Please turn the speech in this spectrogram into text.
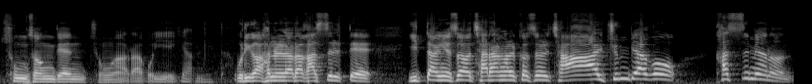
충성된 종아라고 얘기합니다. 우리가 하늘나라 갔을 때 이 땅에서 자랑할 것을 잘 준비하고 갔으면은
